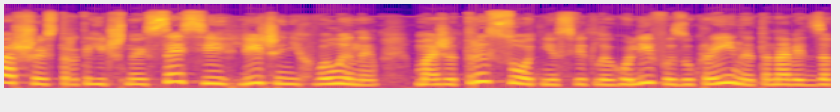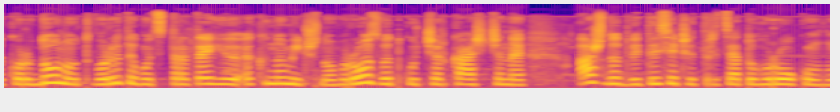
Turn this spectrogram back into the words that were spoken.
першої стратегічної сесії лічені хвилини. Майже три сотні світлих голів із України та навіть за кордону творитимуть стратегію економічного розвитку Черкащини аж до 2030 року.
